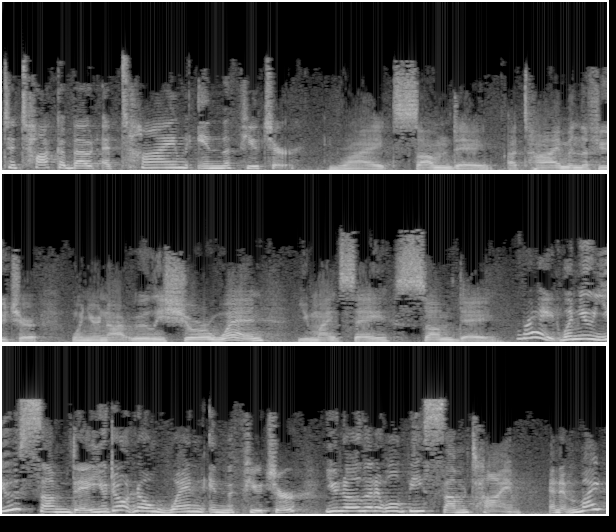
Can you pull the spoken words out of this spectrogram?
to talk about a time in the future. Right, someday, a time in the future when you're not really sure when, you might say someday. Right. When you use someday, you don't know when in the future. You know that it will be sometime. And it might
